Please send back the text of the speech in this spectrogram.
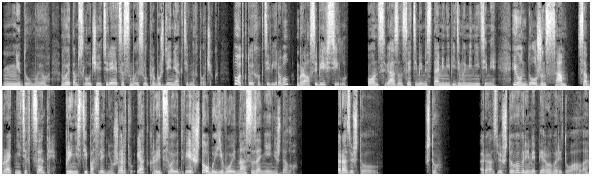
Не думаю. В этом случае теряется смысл пробуждения активных точек. Тот, кто их активировал, брал себе их силу. Он связан с этими местами невидимыми нитями, и он должен сам собрать нити в центре принести последнюю жертву и открыть свою дверь, чтобы его и нас за ней не ждало. Разве что... Что? Разве что во время первого ритуала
